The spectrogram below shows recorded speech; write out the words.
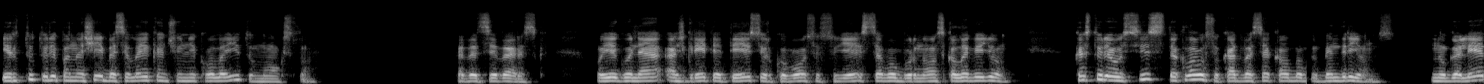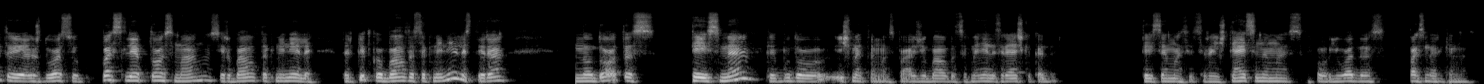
Ir tu turi panašiai besilaikančių Nikolaitų mokslo. Tad atsiversk, o jeigu ne, aš greitai ateisiu ir kovosiu su jais savo burnos kalaviju. Kas turi ausis, te klausiu, ką dvasia kalba bendrijoms. Nugalėtojai aš duosiu paslėptos manus ir baltą akmenėlį. Tarp kitko, baltas akmenėlis tai yra naudotas teisme, kai būdavo išmetamas, pavyzdžiui, baltas akmenėlis reiškia, kad teisiamasis yra išteisinamas, o juodas pasmerkiamas.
